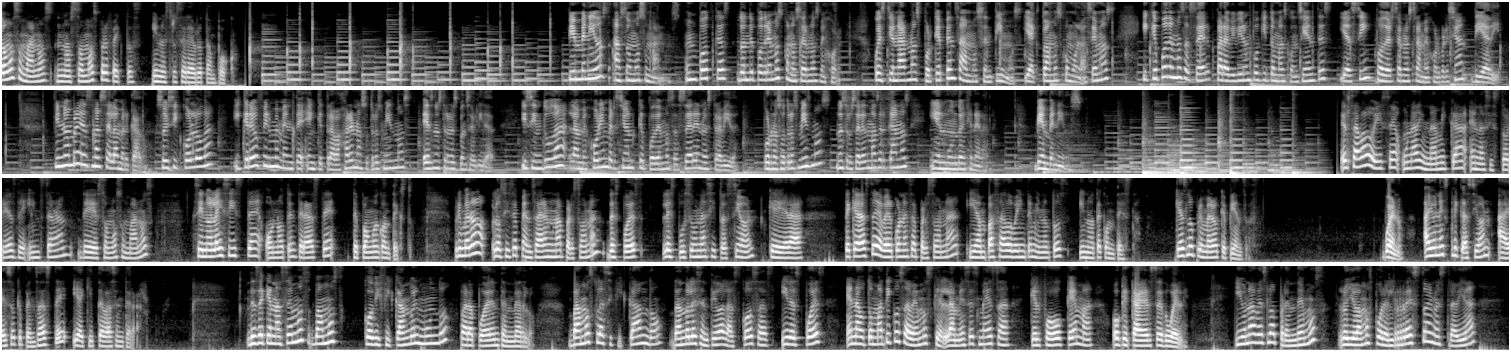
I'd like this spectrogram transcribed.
Somos humanos, no somos perfectos y nuestro cerebro tampoco. Bienvenidos a Somos Humanos, un podcast donde podremos conocernos mejor, cuestionarnos por qué pensamos, sentimos y actuamos como lo hacemos y qué podemos hacer para vivir un poquito más conscientes y así poder ser nuestra mejor versión día a día. Mi nombre es Marcela Mercado, soy psicóloga y creo firmemente en que trabajar en nosotros mismos es nuestra responsabilidad y sin duda la mejor inversión que podemos hacer en nuestra vida, por nosotros mismos, nuestros seres más cercanos y el mundo en general. Bienvenidos. El sábado hice una dinámica en las historias de Instagram de Somos Humanos. Si no la hiciste o no te enteraste, te pongo en contexto. Primero los hice pensar en una persona, después les puse una situación que era te quedaste de ver con esa persona y han pasado 20 minutos y no te contesta. ¿Qué es lo primero que piensas? Bueno, hay una explicación a eso que pensaste y aquí te vas a enterar. Desde que nacemos vamos codificando el mundo para poder entenderlo. Vamos clasificando, dándole sentido a las cosas y después en automático sabemos que la mesa es mesa, que el fuego quema o que caerse duele. Y una vez lo aprendemos, lo llevamos por el resto de nuestra vida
